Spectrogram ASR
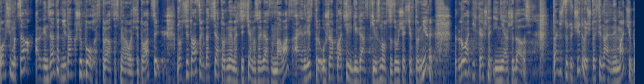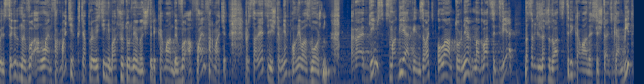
В общем и целом, организатор не так уж и плохо справился с мировой ситуацией, но в ситуации, когда вся турнирная система завязана на вас, а инвесторы уже оплатили гигантские взносы за участие в турнире, другого от них, конечно, и не ожидалось. Также стоит учитывать, что финальные матчи были сыграны в онлайн-формате, хотя провести небольшой турнир на 4 команды в офлайн формате представляется лично мне вполне возможным. Riot Games смогли организовать LAN-турнир на 22, на самом деле даже 23 команды, если считать Gambit,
